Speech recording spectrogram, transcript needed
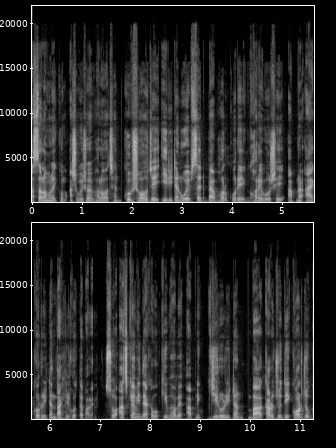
আসসালামু আলাইকুম, আশা করি সবাই ভালো আছেন। খুব সহজেই ই রিটার্ন ওয়েবসাইট ব্যবহার করে ঘরে বসেই আপনার আয়কর রিটার্ন দাখিল করতে পারেন। সো, আজকে আমি দেখাবো কীভাবে আপনি জিরো রিটার্ন বা কারও যদি করযোগ্য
